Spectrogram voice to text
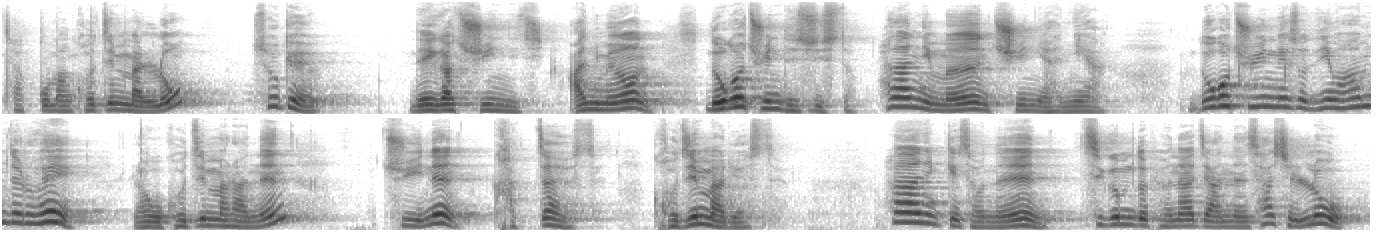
자꾸만 거짓말로 속여요. 내가 주인이지. 아니면 너가 주인 될 수 있어. 하나님은 주인이 아니야. 너가 주인에서 네 마음대로 해. 라고 거짓말하는 주인은 가짜였어요. 거짓말이었어요. 하나님께서는 지금도 변하지 않는 사실로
